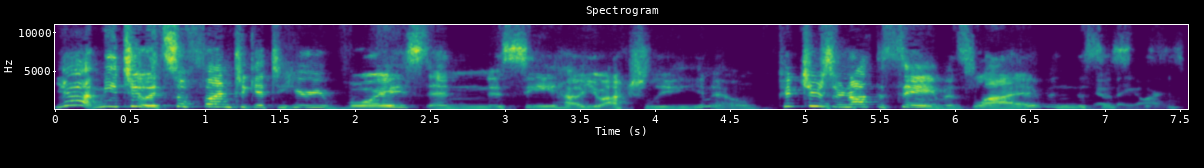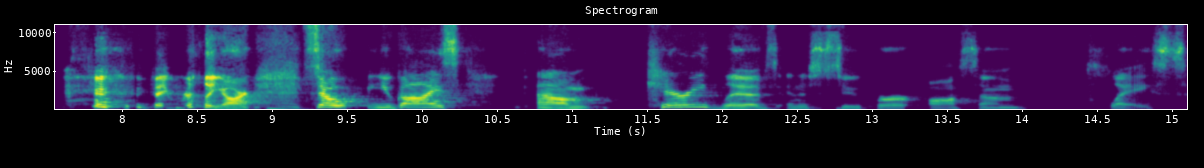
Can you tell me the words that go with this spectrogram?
Yeah, me too. It's so fun to get to hear your voice and see how you actually, you know, pictures are not the same as live. And this no, is they aren't. they really aren't. So you guys, um, Kerry lives in a super awesome place.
